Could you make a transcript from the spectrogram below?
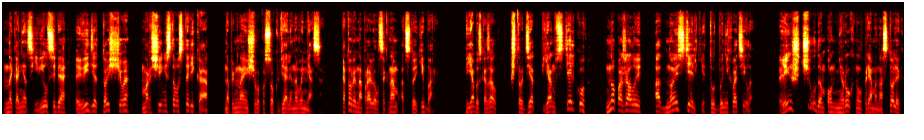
наконец явил себя в виде тощего морщинистого старика, напоминающего кусок вяленого мяса, который направился к нам от стойки бара. Я бы сказал, что дед пьян в стельку, но, пожалуй, одной стельки тут бы не хватило. Лишь чудом он не рухнул прямо на столик,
